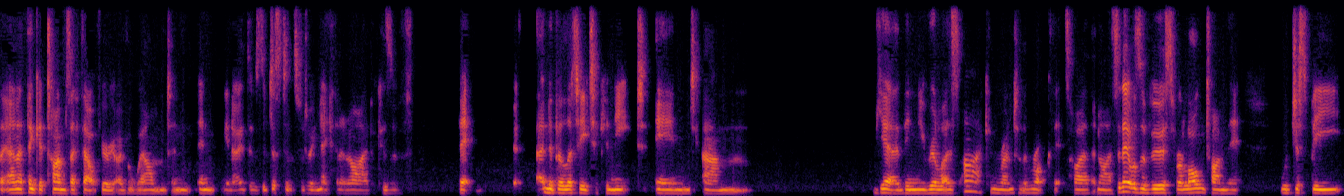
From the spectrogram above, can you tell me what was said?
And I think at times I felt very overwhelmed, and and you know there was a distance between Nathan and I because of that inability to connect and um, yeah, then you realize, oh, I can run to the rock that's higher than I. So that was a verse for a long time that would just be,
